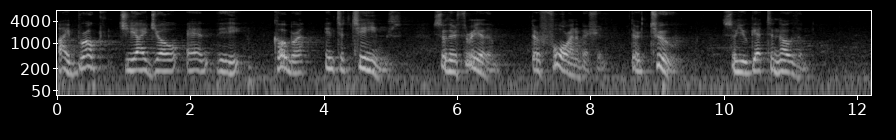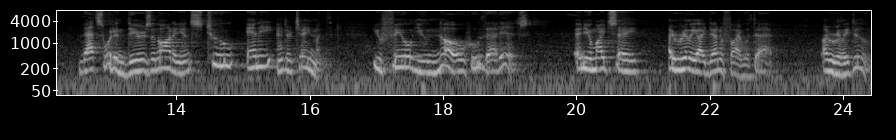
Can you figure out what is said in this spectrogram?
I broke G.I. Joe and the Cobra into teams. So there are three of them. There are four on a mission. There are two. So you get to know them. That's what endears an audience to any entertainment. You feel you know who that is. And you might say, I really identify with that. I really do.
